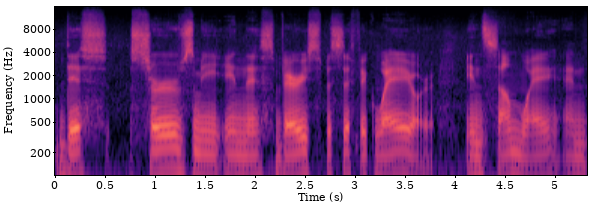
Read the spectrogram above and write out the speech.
this serves me in this very specific way or in some way and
